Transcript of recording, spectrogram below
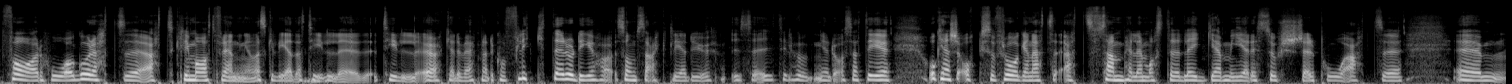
farhågor att, att klimatförändringarna ska leda till, till ökade väpnade konflikter. Och det har, som sagt leder ju i sig till hunger då. Så det är, och kanske också frågan att, att samhällen måste lägga mer resurser på att Ehm,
